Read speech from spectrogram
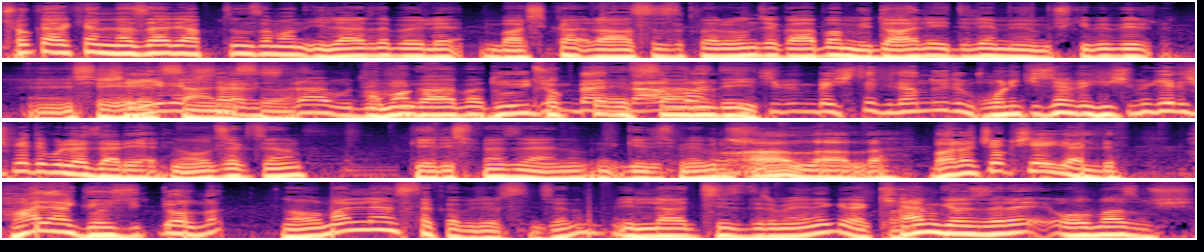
çok erken lazer yaptığın zaman ileride böyle başka rahatsızlıklar olunca galiba müdahale edilemiyormuş gibi bir e, şehir, Şehir efsanesi, efsanesi var. daha bu dediğim. Ama galiba Duydum çok da ben de efsane ama değil. 2005'te falan duydum. 12 senede hiç mi gelişmedi bu lazer yani? Ne olacak canım? Gelişmez yani. Gelişmeyebilir. Allah Allah. Bana çok şey geldi. Hala gözlüklü olmak. Normal lens takabilirsin canım. İlla çizdirmeye ne gerek var? Kem gözlere olmazmış.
